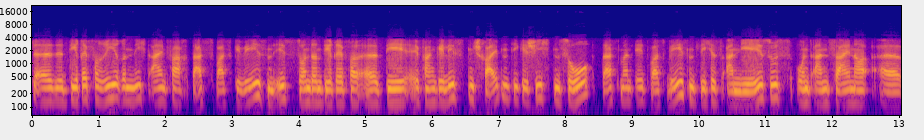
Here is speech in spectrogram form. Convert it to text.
äh, die referieren nicht einfach das, was gewesen ist, sondern die, Refer äh, die, Evangelisten schreiben die Geschichten so, dass man etwas Wesentliches an Jesus und an, seiner, äh,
